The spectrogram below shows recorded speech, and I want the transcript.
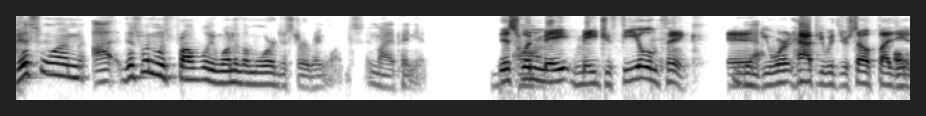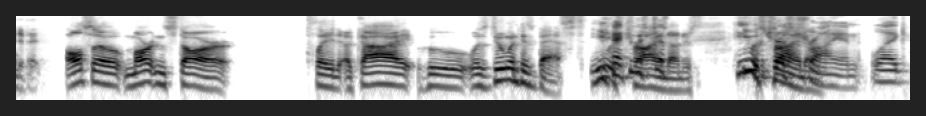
This one, I, this one was probably one of the more disturbing ones, in my opinion. This one Um, made made you feel and think, and Yeah. you weren't happy with yourself by the Oh. end of it. Also, Martin Starr played a guy who was doing his best. He Yeah, was he was trying just- to understand. He, He was, was trying just trying. Like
